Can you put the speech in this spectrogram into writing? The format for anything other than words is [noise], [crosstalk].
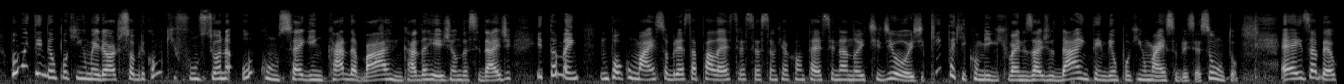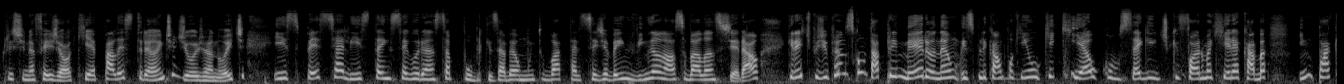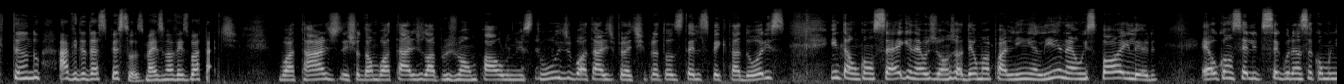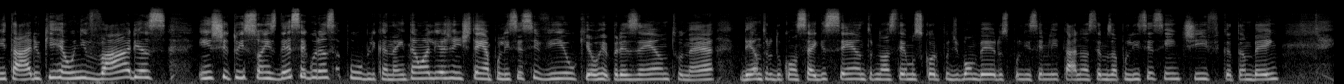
Vamos entender um pouquinho melhor sobre como que funciona o Consegue em cada bairro, em cada região da cidade e também um pouco mais sobre essa palestra, essa ação que acontece na noite de hoje. Quem está aqui comigo que vai nos ajudar a entender um pouquinho mais sobre esse assunto é a Isabel Cristina Feijó, que é palestrante de hoje à noite e especialista em segurança pública. Isabel, muito boa tarde, seja bem-vinda ao nosso Balanço Geral. Queria te pedir para nos contar primeiro, né, explicar um pouquinho o que, que é o Consegue e de que forma que ele acaba impactando a vida das pessoas. Mais uma vez, boa tarde. Boa tarde, deixa eu dar uma boa tarde lá para o João Paulo no estúdio, boa tarde para ti, para todos os telespectadores. Então, consegue, né? O João já deu uma palhinha ali, né? Um spoiler é o Conselho de Segurança Comunitário que reúne várias instituições de segurança pública, né? Então ali a gente tem a Polícia Civil, que eu represento, né? Dentro do Consegue Centro, nós temos Corpo de Bombeiros, Polícia Militar, nós temos a Polícia Científica também.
